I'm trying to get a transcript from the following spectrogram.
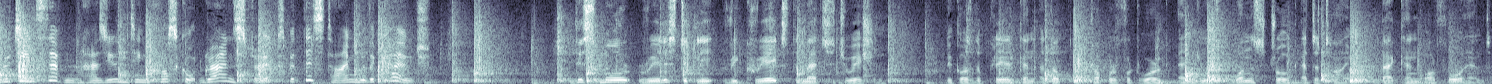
Routine 7 has you hitting cross-court ground strokes, but this time with a coach. This more realistically recreates the match situation because the player can adopt the proper footwork and use one stroke at a time, backhand or forehand.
